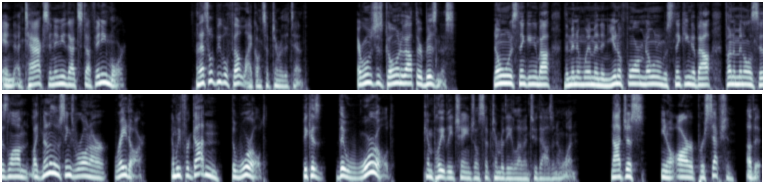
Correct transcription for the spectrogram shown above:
and attacks and any of that stuff anymore. And that's what people felt like on September the 10th. Everyone was just going about their business. No one was thinking about the men and women in uniform. No one was thinking about fundamentalist Islam. Like none of those things were on our radar. And we've forgotten the world because the world completely changed on September the 11th, 2001. Not just, you know, our perception of it.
